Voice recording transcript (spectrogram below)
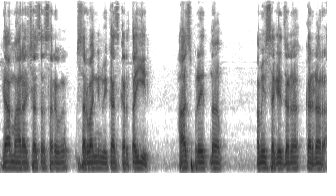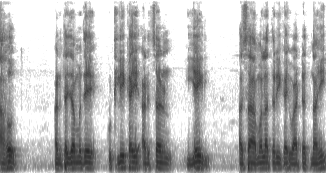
या महाराष्ट्राचा सर्व सर्वांगीण विकास करता येईल हाच प्रयत्न आम्ही सगळेजण करणार आहोत. आणि त्याच्यामध्ये कुठली काही अडचण येईल असं आम्हाला तरी काही वाटत नाही.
